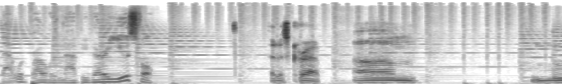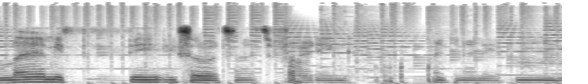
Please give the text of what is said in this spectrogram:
that would probably not be very useful. That is crap. Um, let me think. So it's it's fighting 1990. Hmm.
